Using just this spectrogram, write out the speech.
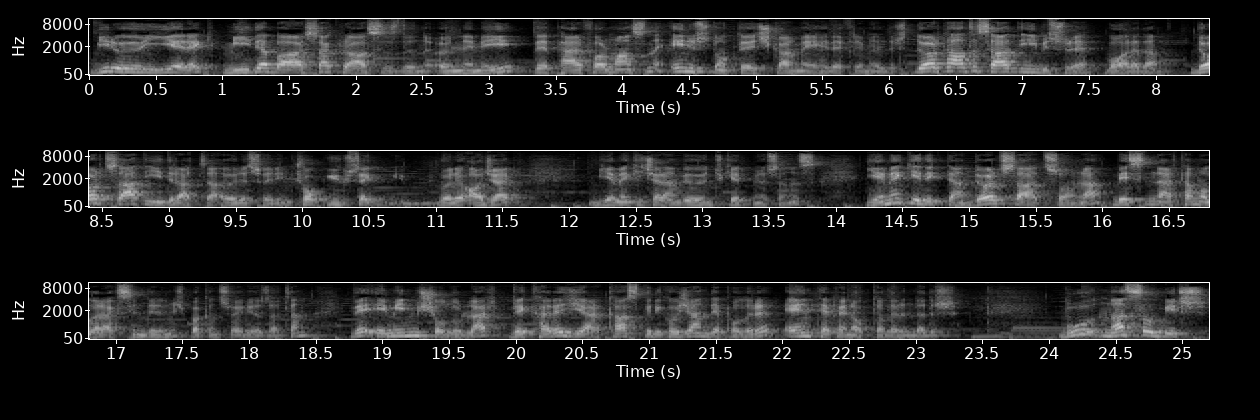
bir öğün yiyerek mide bağırsak rahatsızlığını önlemeyi ve performansını en üst noktaya çıkarmayı hedeflemelidir. 4-6 saat iyi bir süre bu arada. 4 saat iyidir hatta öyle söyleyeyim. Çok yüksek böyle acayip yemek içeren bir öğün tüketmiyorsanız. Yemek yedikten 4 saat sonra besinler tam olarak sindirilmiş bakın söylüyor zaten ve emilmiş olurlar ve karaciğer kas glikojen depoları en tepe noktalarındadır. Bu nasıl bir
